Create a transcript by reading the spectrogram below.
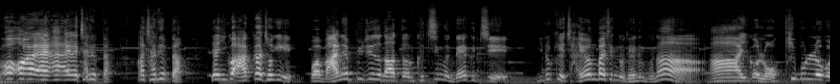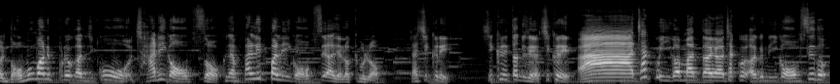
어, 어, 아, 아, 아, 자리 없다. 아, 자리 없다. 야, 이거 아까 저기 뭐 마녀 퓨즈에서 나왔던 그 친구인데, 그치? 이렇게 자연 발생도 되는구나. 아, 이거 럭키블럭을 너무 많이 뿌려가지고 자리가 없어. 그냥 빨리빨리 이거 없애야 돼, 럭키블럭. 자, 시크릿. 시크릿 떠주세요, 시크릿. 아, 자꾸 이것만 떠요. 자꾸, 아, 근데 이거 없애도,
